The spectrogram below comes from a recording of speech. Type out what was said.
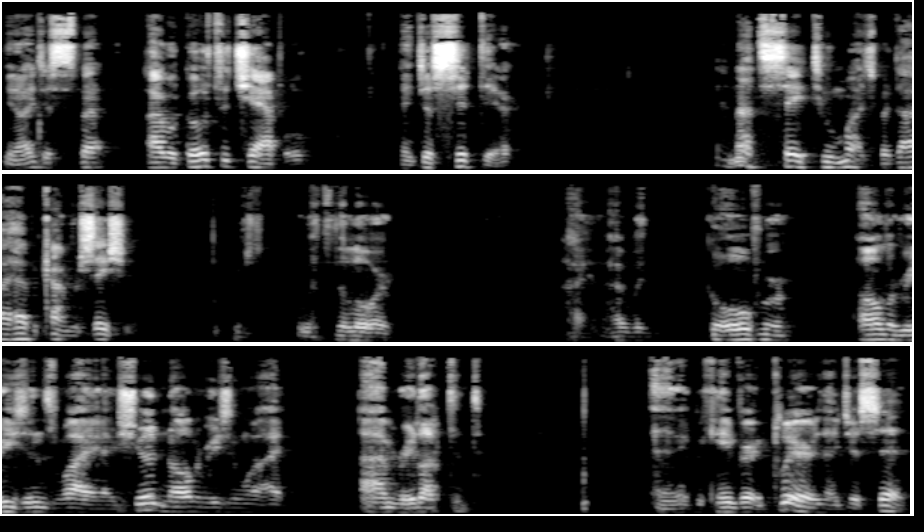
You know, I just spent, I would go to chapel and just sit there and not say too much, but I have a conversation with, with the Lord. I, I would go over all the reasons why I should and all the reasons why I'm reluctant. And it became very clear, as I just said,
